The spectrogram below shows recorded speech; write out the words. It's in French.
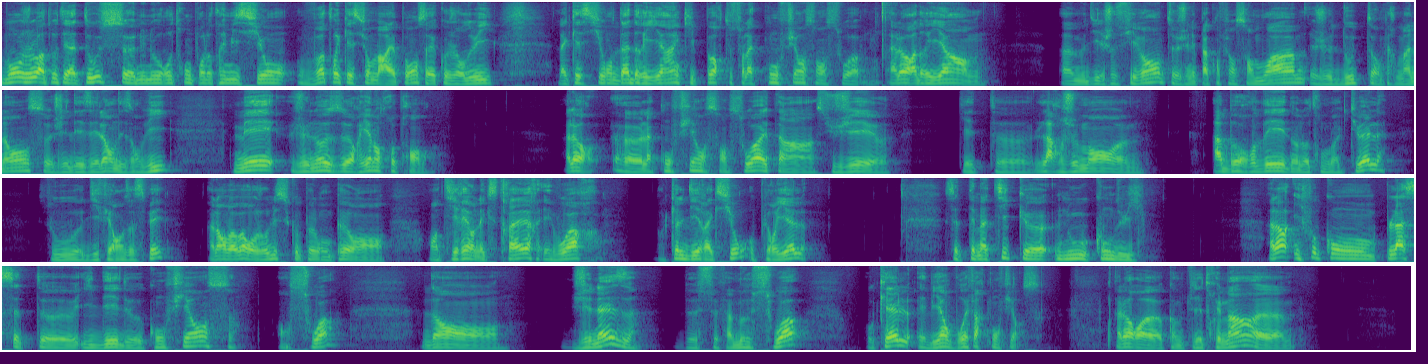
Bonjour à toutes et à tous. Nous nous retrouvons pour notre émission Votre question, ma réponse, avec aujourd'hui la question d'Adrien qui porte sur la confiance en soi. Alors Adrien euh, me dit la chose suivante, je n'ai pas confiance en moi, je doute en permanence, j'ai des élans, des envies, mais je n'ose rien entreprendre. Alors, euh, la confiance en soi est un sujet euh, qui est largement abordé dans notre monde actuel sous différents aspects. Alors on va voir aujourd'hui ce que l'on peut en, tirer, en extraire et voir dans quelle direction, au pluriel, cette thématique euh, nous conduit. Alors il faut qu'on place cette euh, idée de confiance en soi dans Genèse de ce fameux soi auquel eh bien, on pourrait faire confiance. Alors, euh, comme tout être humain,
